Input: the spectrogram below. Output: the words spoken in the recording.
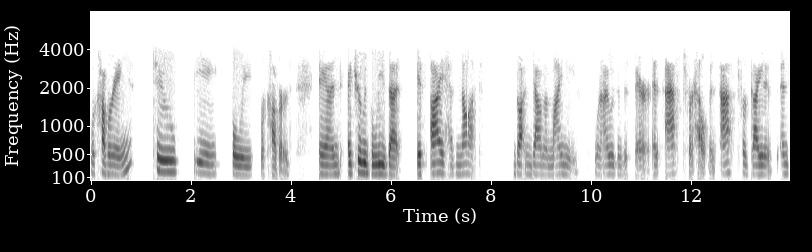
recovering to being fully recovered. And I truly believe that if I had not gotten down on my knees when I was in despair and asked for help and asked for guidance and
